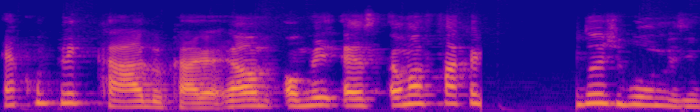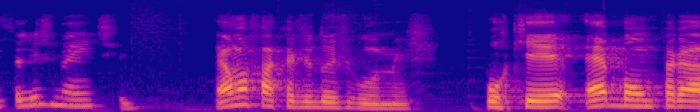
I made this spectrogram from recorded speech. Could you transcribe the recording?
é complicado, cara. É uma, é, é uma faca de dois gumes, infelizmente. É uma faca de dois gumes. Porque é bom para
